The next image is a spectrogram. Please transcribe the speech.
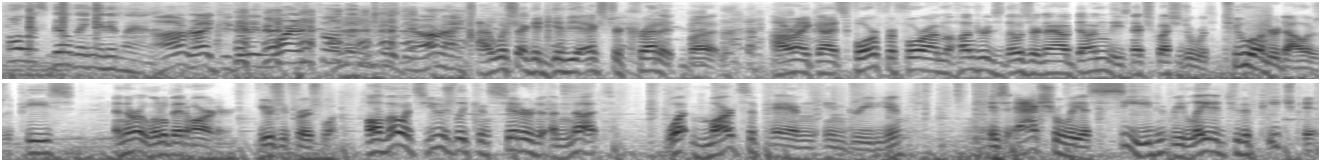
tallest building in Atlanta. All right, you're getting more info than you need there. All right. I wish I could give you extra credit, but all right, guys, four for four on the hundreds. Those are now done. These next questions are worth $200 apiece, and they're a little bit harder. Here's your first one. Although it's usually considered a nut, what marzipan ingredient is actually a seed related to the peach pit?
